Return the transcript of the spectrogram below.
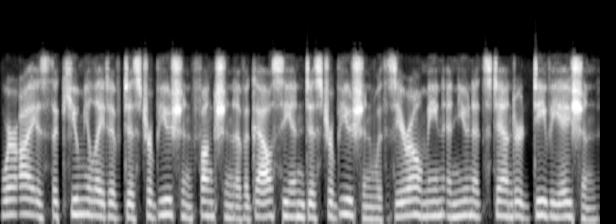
where i is the cumulative distribution function of a Gaussian distribution with zero mean and unit standard deviation,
